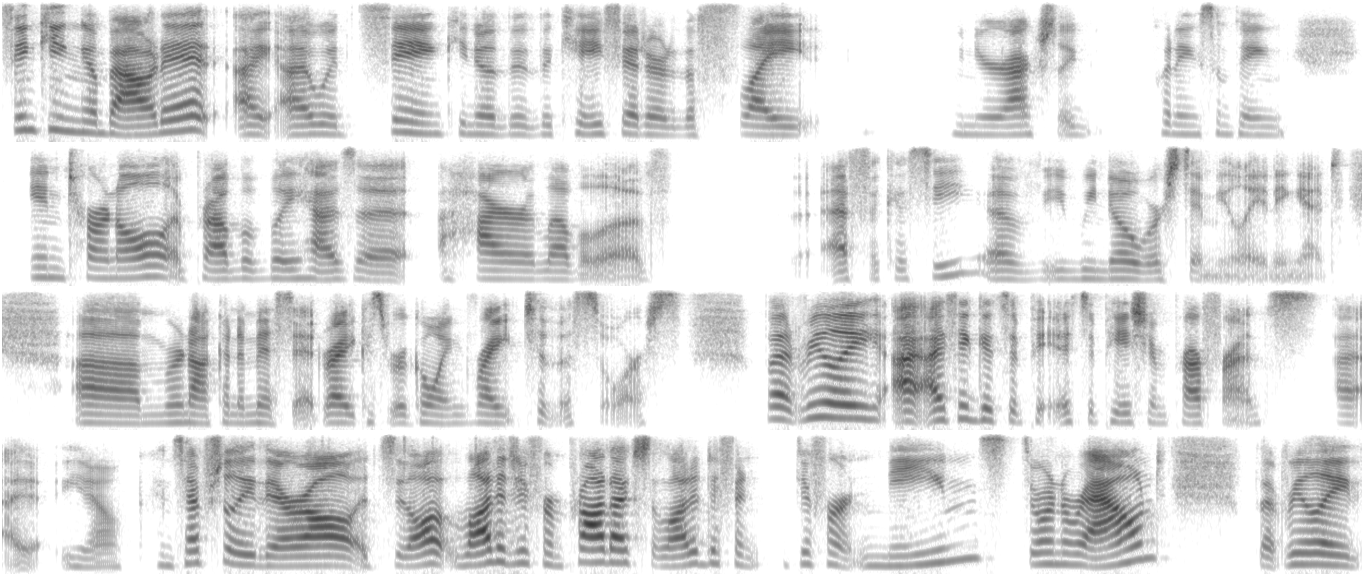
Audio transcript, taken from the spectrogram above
thinking about it, I, I would think, you know, the, the K-fit or the Flyte, when you're actually putting something internal, it probably has a, a higher level of efficacy of we know we're stimulating it. Um, we're not going to miss it right because we're going right to the source. But really I, I, think it's a it's a patient preference. Uh, you know conceptually they're all it's a lot of different products a lot of different different names thrown around but really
